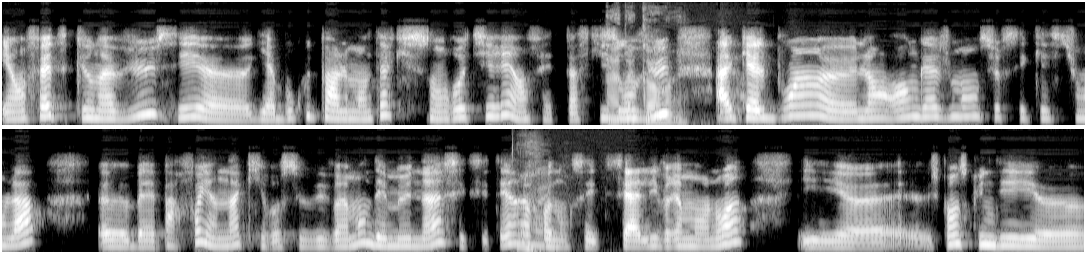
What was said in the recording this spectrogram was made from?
Et en fait, ce qu'on a vu, c'est euh, il y a beaucoup de parlementaires qui se sont retirés, en fait, parce qu'ils ah, ont vu à quel point euh, leur engagement sur ces questions-là euh, ben, parfois il y en a qui recevaient vraiment des menaces, etc. Donc c'est allé vraiment loin. Et euh, je pense qu'une des euh,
